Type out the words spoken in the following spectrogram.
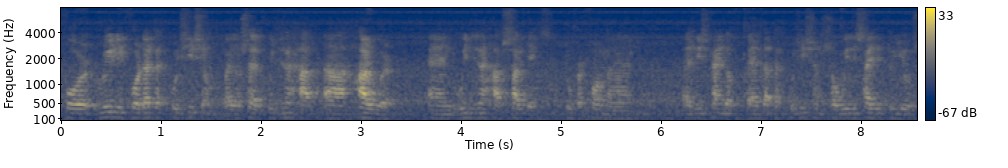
for really for data acquisition by yourself. We didn't have uh, hardware and we didn't have subjects to perform uh, uh, this kind of data acquisition. So we decided to use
